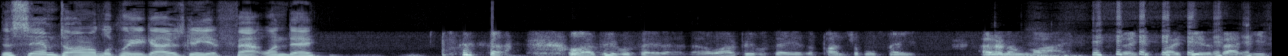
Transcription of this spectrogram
Does Sam Darnold look like a guy who's going to get fat one day? a lot of people say that. A lot of people say he's a punchable face. I don't know why. I think it might be the fact he's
